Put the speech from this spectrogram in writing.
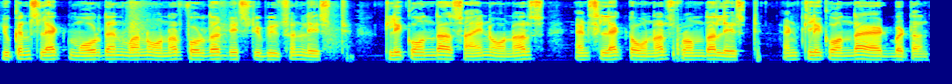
You can select more than one owner for the distribution list. Click on the assign owners and select owners from the list and click on the add button.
